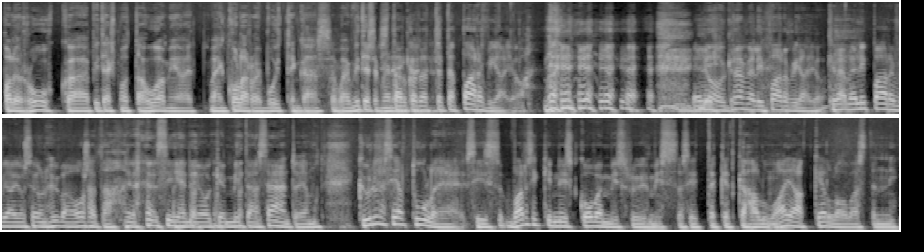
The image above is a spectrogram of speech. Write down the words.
paljon ruuhkaa ja pitääkö ottaa huomioon, että mä en kolaroi muiden kanssa vai miten se, menee? tarkoitat tätä parviajoa. Eli, Joo, graveli parviajo. Graveli parviajo, se on hyvä osata. Siihen ei oikein mitään sääntöjä, mutta kyllä siellä tulee, siis varsinkin niissä kovemmissa ryhmissä sitten, ketkä haluaa mm. ajaa kelloa vasten, niin,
